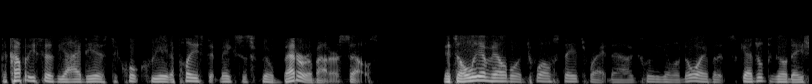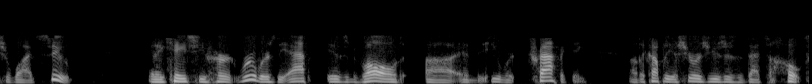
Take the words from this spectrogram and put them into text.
The company says the idea is to, quote, create a place that makes us feel better about ourselves. It's only available in 12 states right now, including Illinois, but it's scheduled to go nationwide soon. And in case you've heard rumors, the app is involved uh, in human trafficking. Uh, the company assures users that that's a hoax.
